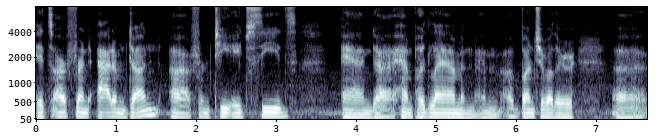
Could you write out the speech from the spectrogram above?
It's our friend adam dunn uh, from th seeds and uh, hemp hoodlamb and, and a bunch of other uh,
